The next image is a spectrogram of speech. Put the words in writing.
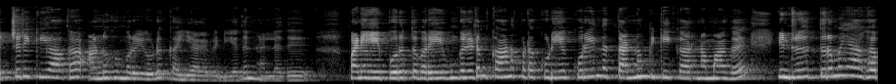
எச்சரிக்கையாக அணுகுமுறையோடு கையாள வேண்டியது நல்லது. பணியை பொறுத்தவரை உங்களிடம் காணப்படக்கூடிய குறைந்த தன்னம்பிக்கை காரணமாக இன்று திறமையாக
